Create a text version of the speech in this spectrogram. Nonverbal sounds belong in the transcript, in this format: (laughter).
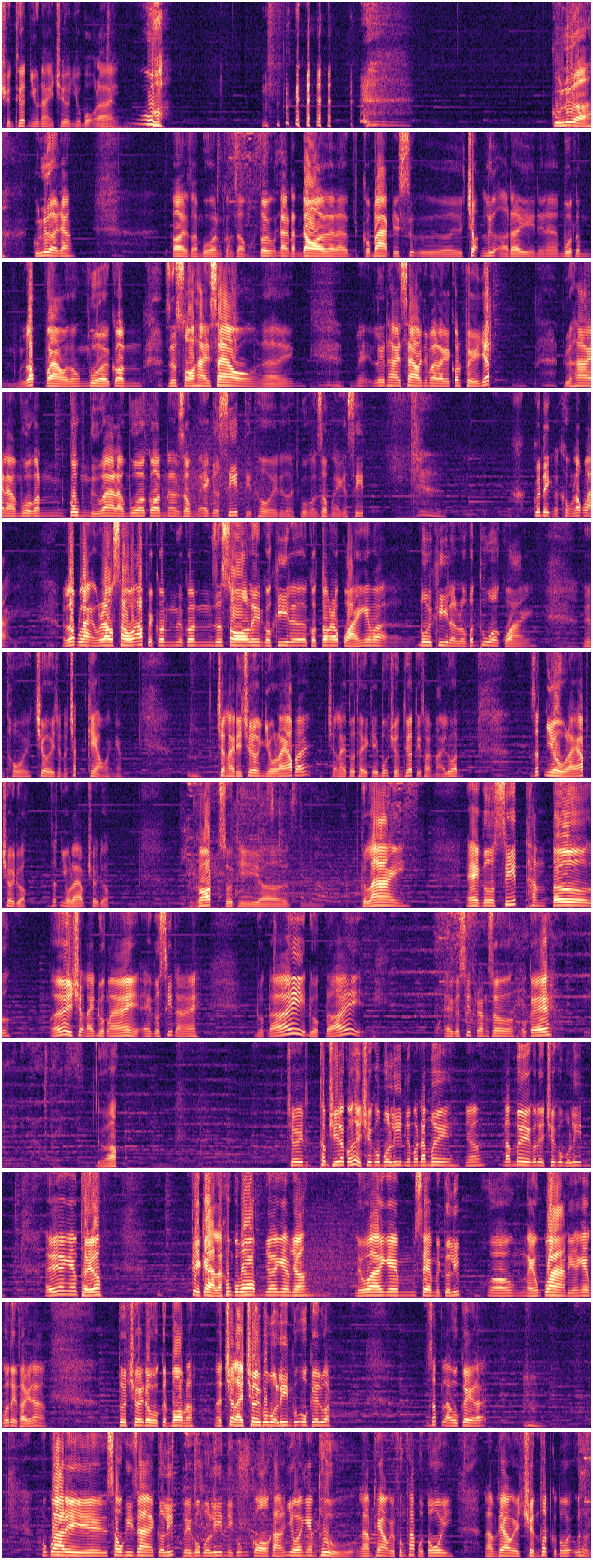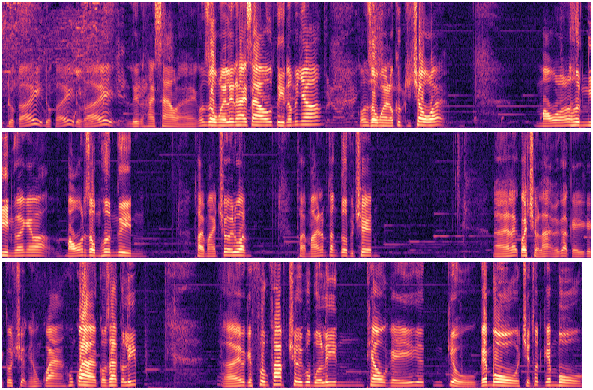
Truyền thuyết như này chưa nhiều bộ đấy. Ua. (laughs) Cú lừa Cú lừa chăng? Thôi rồi, mua con con rồng. Tôi cũng đang đắn đo là có ba cái sự chọn lựa ở đây. Đấy là một là lóc vào, xong mua con dơ so hai sao. Đấy. Mẹ lên hai sao nhưng mà là cái con phế nhất. Thứ hai là mua con cung, Thứ ba là mua con ờ, rồng Exit Thì thôi, được rồi, mua con rồng Exit Quyết định là không lóc lại. Lóc lại round sau áp cái con con dơ so lên Có khi là còn toang rau quái anh em ạ. Đôi khi là nó vẫn thua quái. Nên thôi chơi cho nó chắc kèo anh em. (clears throat) Trận này đi chơi nhiều line up đấy. Trận này tôi thấy cái bộ truyền thuyết thì thoải mái luôn. Rất nhiều line up chơi được Rất nhiều line up chơi được. God rồi thì uh, Clyde Egosit Hunter. Ấy trận này được này Egosit này. Được đấy, được đấy. Exit Ranger, ok? Được. Chơi, thậm chí là có thể chơi Goblin nếu mà đam mê nhá. Đam mê có thể chơi Goblin. Đấy anh em thấy không? Kể cả là không có bom nha anh em nhá. Nếu mà anh em xem cái clip uh, ngày hôm qua thì anh em có thể thấy là Tôi chơi đâu có cần bom đâu. Trận này chơi Goblin cũng ok luôn. Rất là ok đấy. (clears throat) Hôm qua thì sau khi ra cái clip về Goblin thì cũng có khá nhiều anh em thử làm theo cái phương pháp của tôi Làm theo cái chiến thuật của tôi. Úi giời, được đấy, được đấy, được đấy. Lên được 2 sao này. Con rồng này lên 2 sao tí lắm ấy nhá. Con rồng này nó cực kỳ trâu đấy Máu nó hơn nghìn cơ anh em ạ. Máu con rồng hơn nghìn. Thoải mái chơi luôn. Thoải mái làm tăng cơ phía trên. Đấy lại quay trở lại với cả cái cái câu chuyện ngày hôm qua. Hôm qua có ra clip. Đấy cái phương pháp chơi Goblin. Theo cái kiểu gamble Chiến thuật gamble.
